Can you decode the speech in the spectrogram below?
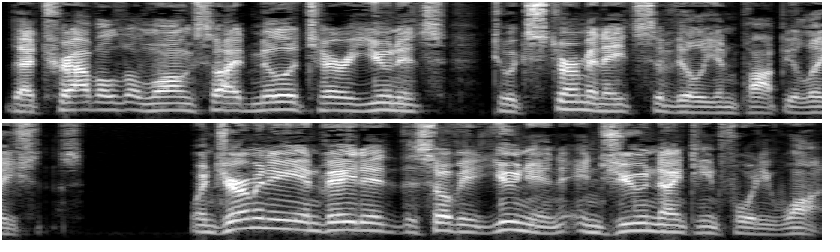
that traveled alongside military units to exterminate civilian populations. When Germany invaded the Soviet Union in June 1941,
